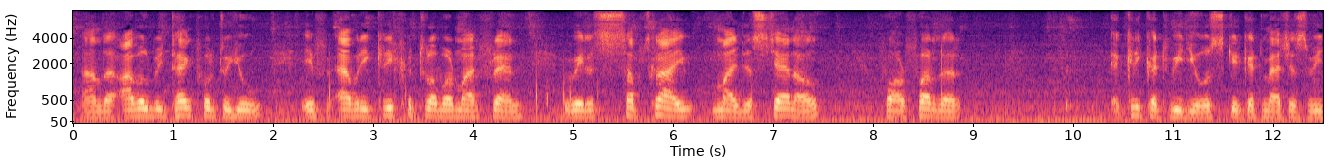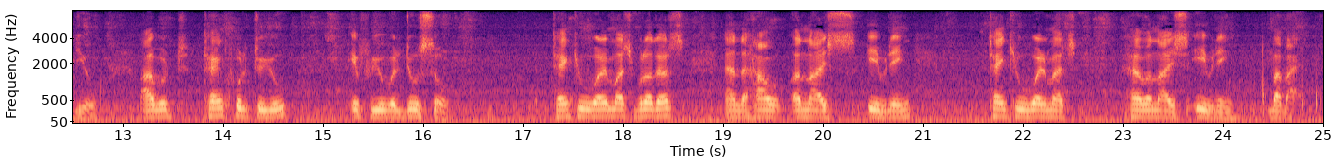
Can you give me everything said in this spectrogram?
And uh, I will be thankful to you if every cricket lover, my friend, will subscribe my this channel for further uh, cricket videos, cricket matches video. I would thankful to you if you will do so. Thank you very much, brothers, and have a nice evening. Thank you very much. Have a nice evening. Bye-bye.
